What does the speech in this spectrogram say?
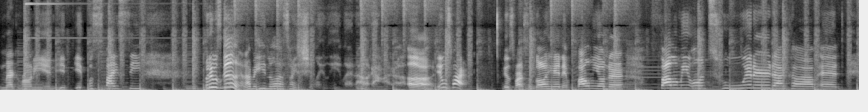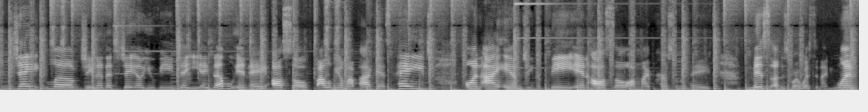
macaroni and it it was spicy, but it was good. I've been eating a lot of spicy shit lately. But oh god, uh, it was fire. It was fire. So go ahead and follow me on there. Follow me on Twitter.com at J Love Gina. That's J L U V J E A N A. Also, follow me on my podcast page on I am Gina B and also on my personal page, Miss underscore Western 91,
